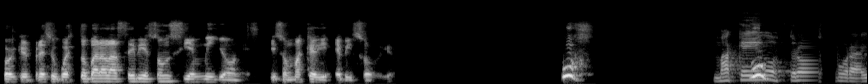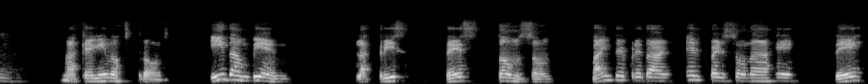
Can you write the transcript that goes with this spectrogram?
porque el presupuesto para la serie son 100 millones y son más que 10 episodios. Uf, Más que Uh. Game of Thrones por ahí. más que Game of Thrones. Y también la actriz Tess Thompson va a interpretar el personaje de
